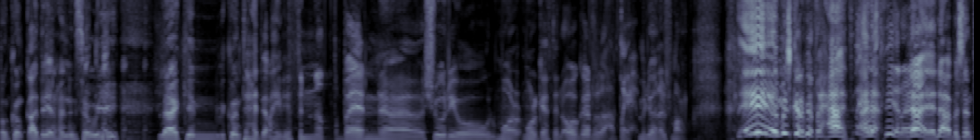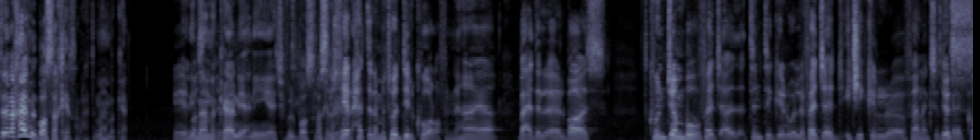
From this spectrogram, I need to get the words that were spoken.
بنكون قادرين إحنا نسويه لكن بيكون تحدي رهيب. في النط بين آه، Shuro Chi و Morgeth ال ogre أطيح مليون ألف مرة. إيه المشكلة في طيحات. أنا كثيرة. يا لا لا بس أنت أنا خايف من ال boss الأخير صراحة مهما كان. إيه، يعني مهما. كان يعني أشوف ال boss الأخير. الأخير حتى لما تودي الكورة في النهاية بعد ال- ال pass تكون جنبه فجأة تنتقل ولا فجأة يجيك ال phalanx يطلق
